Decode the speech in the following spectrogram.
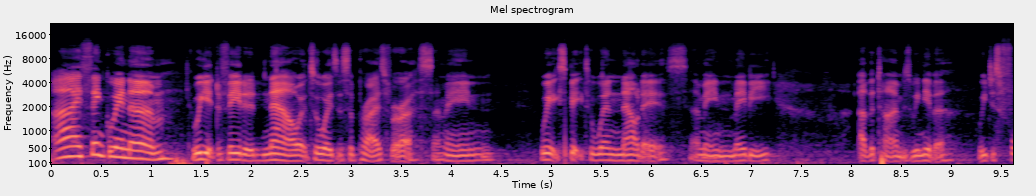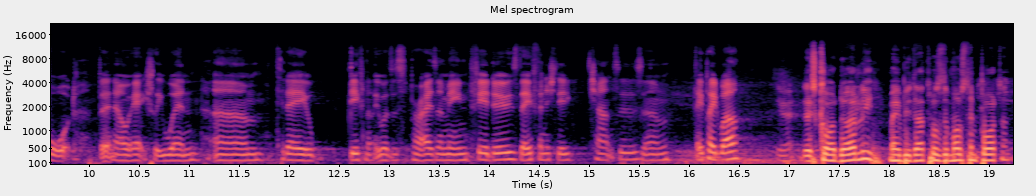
I think when um, we get defeated now, it's always a surprise for us. I mean, we expect to win nowadays. I mean, maybe other times we never, we just fought, but now we actually win. Um, today definitely was a surprise. I mean, fair dues, they finished their chances, um, they played well. Yeah. They scored early, maybe that was the most important?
